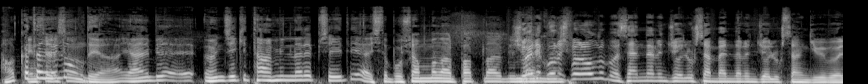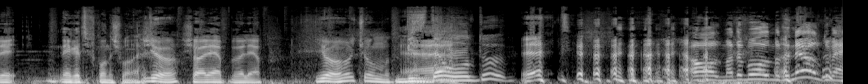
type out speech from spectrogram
Hakikaten öyle Enteresan oldu ya. Yani bir e, önceki tahminler hep şeydi ya işte boşanmalar patlar bilmem Şöyle ne. konuşmalar oldu mu? Senden önce ölürsen benden önce ölürsen gibi böyle negatif konuşmalar. Yo. Şöyle yap böyle yap. Yo hiç olmadı. Bizde Ee. oldu. Evet. Olmadı bu olmadı ne oldu be?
